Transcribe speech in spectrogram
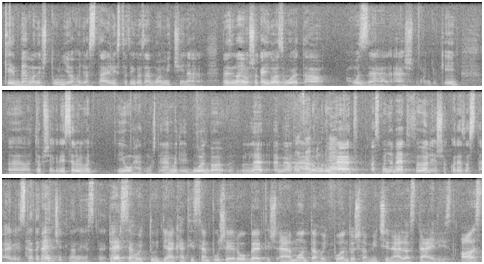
képben van és tudja, hogy a stylist az igazából mit csinál? Mert ez nagyon sokáig az volt a hozzáállás, mondjuk így, a többség részéről, hogy jó, hát most elmegy egy boltba, leemel Hozzá három egy ruhát, azt mondja, vedd föl, és akkor ez a stylist. Tehát egy per- kicsit lenézték. Persze, hogy tudják, hát hiszen Puzsé Robert is elmondta, hogy pontosan mit csinál a stylist. Azt,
